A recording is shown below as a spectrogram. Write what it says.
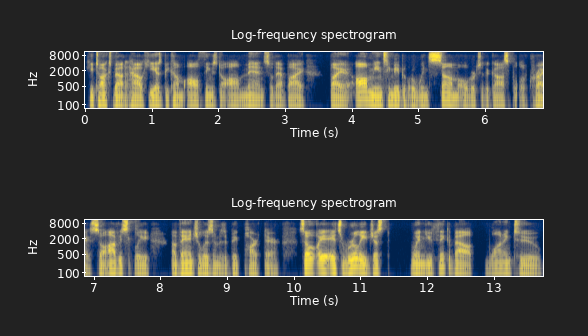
he talks about how he has become all things to all men, so that by by all means he may be able to win some over to the gospel of Christ. So obviously, evangelism is a big part there. So it's really just when you think about wanting to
